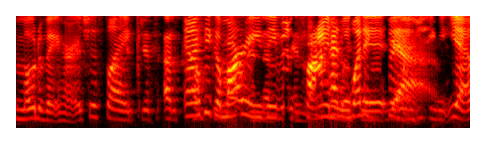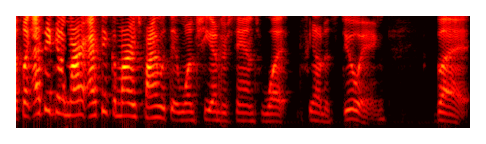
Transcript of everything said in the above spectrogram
motivate her. It's just like It's just and I think uncomfortable Amari is the- even fine with what it. when expense? she- yeah, it's like I think Amari I think Amari's fine with it once she understands what Fiona's doing. But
